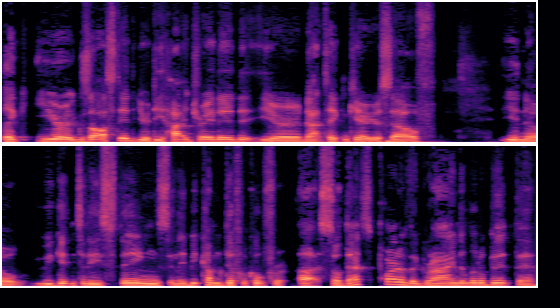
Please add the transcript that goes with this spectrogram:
"Like you're exhausted, you're dehydrated, you're not taking care of yourself." You know, we get into these things and they become difficult for us. So that's part of the grind a little bit that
